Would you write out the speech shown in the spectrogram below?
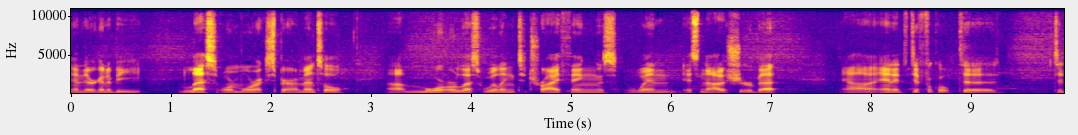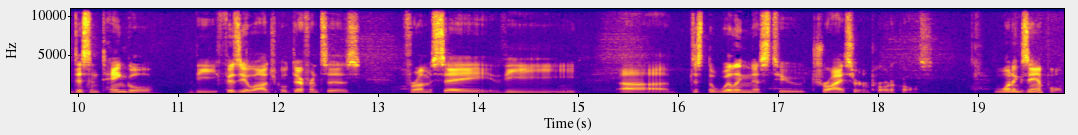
and they're going to be less or more experimental, uh, more or less willing to try things when it's not a sure bet, uh, and it's difficult to to disentangle the physiological differences from, say, the uh, just the willingness to try certain protocols. One example,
